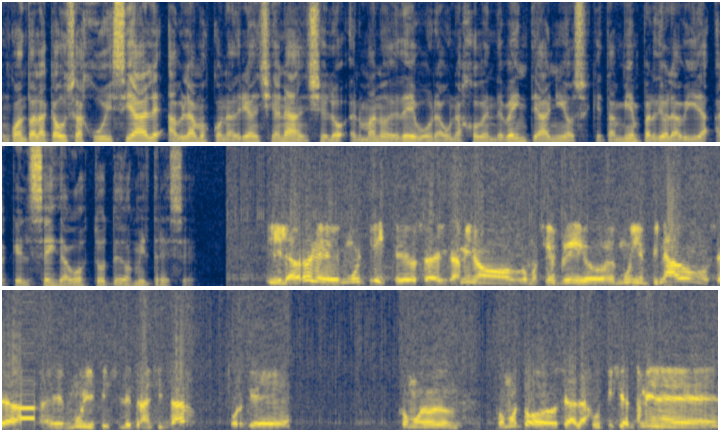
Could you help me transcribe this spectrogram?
En cuanto a la causa judicial, hablamos con Adrián Gianangelo, hermano de Débora, una joven de 20 años que también perdió la vida aquel 6 de agosto de 2013. Y la verdad que es muy triste, o sea, el camino, como siempre digo, es muy empinado, o sea, es muy difícil de transitar, porque como, como todo, o sea, la justicia también eh,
